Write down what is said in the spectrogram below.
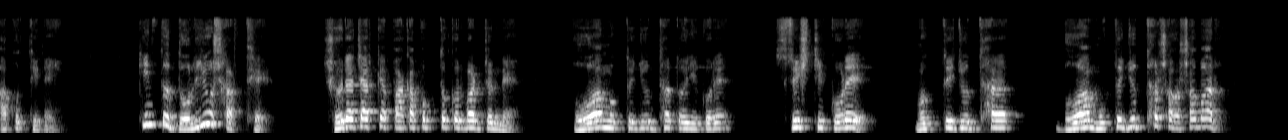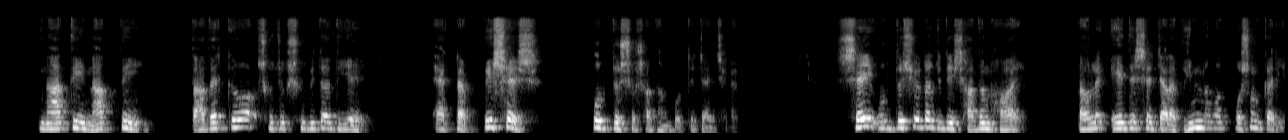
আপত্তি নেই। কিন্তু দলীয় স্বার্থে স্বৈরাচারকে পাকাপোক্ত করবার জন্যে ভুয়া মুক্তিযোদ্ধা তৈরি করে, সৃষ্টি করে মুক্তিযোদ্ধা, ভুয়া মুক্তিযোদ্ধা সহ সবার নাতি, নাতনি তাদেরকেও সুযোগ সুবিধা দিয়ে একটা বিশেষ উদ্দেশ্য সাধন করতে চাইছিলেন। সেই উদ্দেশ্যটা যদি সাধন হয়, তাহলে এই দেশে যারা ভিন্ন মত পোষণকারী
